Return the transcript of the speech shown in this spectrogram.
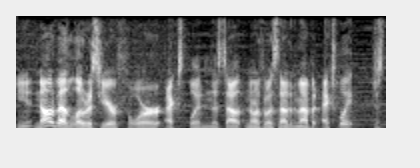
Not a bad Lotus here for Exploit in the south northwest side of the map, but Exploit just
